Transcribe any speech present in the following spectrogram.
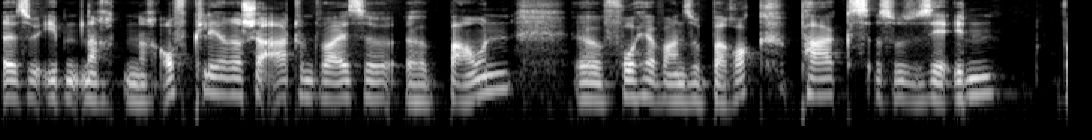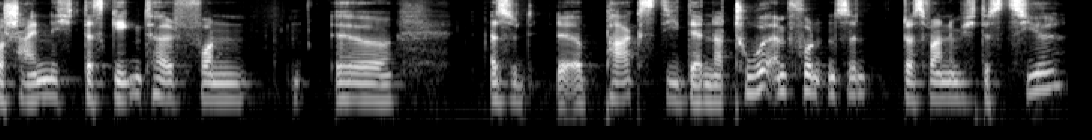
also eben nach, nach aufklärerischer Art und Weise äh, bauen. Äh, vorher waren so Barockparks, also sehr in, wahrscheinlich das Gegenteil von äh, also äh, Parks, die der Natur empfunden sind. Das war nämlich das Ziel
